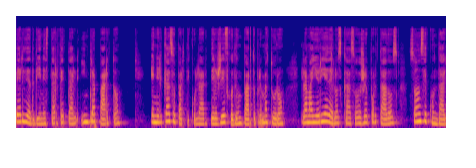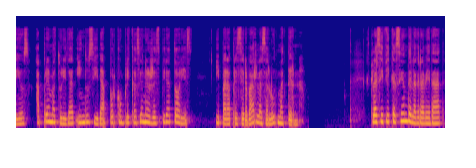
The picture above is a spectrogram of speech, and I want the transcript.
pérdida de bienestar fetal intraparto. En el caso particular del riesgo de un parto prematuro, la mayoría de los casos reportados son secundarios a prematuridad inducida por complicaciones respiratorias y para preservar la salud materna. Clasificación de la gravedad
